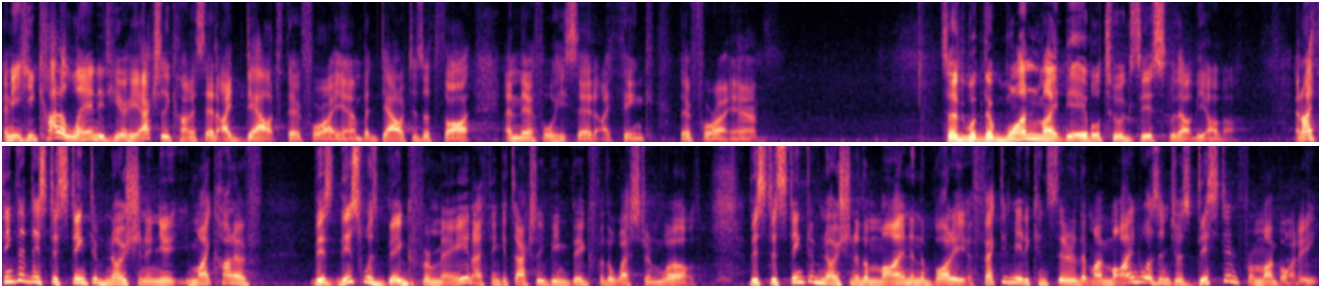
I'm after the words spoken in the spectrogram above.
And he, he kind of landed here. He actually kind of said, I doubt, therefore I am. But doubt is a thought, and therefore he said, I think, therefore I am. So that one might be able to exist without the other. And I think that this distinctive notion, and you, you might kind of this, this was big for me, and I think it's actually been big for the Western world. This distinctive notion of the mind and the body affected me to consider that my mind wasn't just distant from my body,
